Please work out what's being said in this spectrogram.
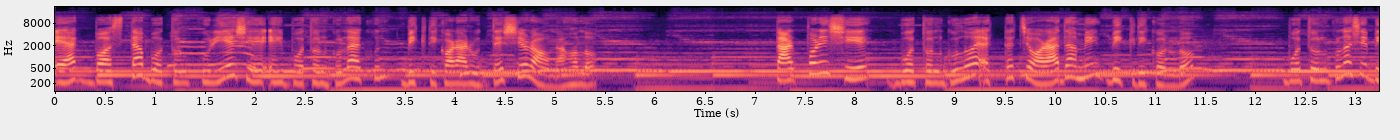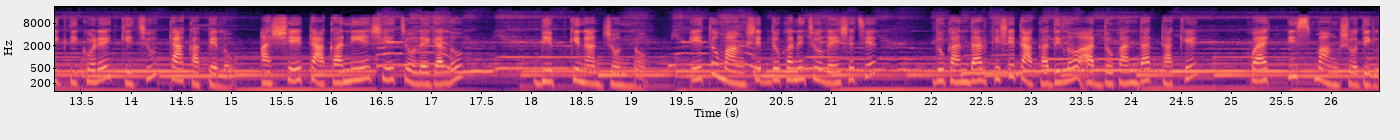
এক বস্তা বোতল কুড়িয়ে সে এই বোতলগুলো এখন বিক্রি করার উদ্দেশ্যে রওনা হলো। তারপরে সে বোতলগুলো একটা চড়া দামে বিক্রি করল। বোতলগুলো সে বিক্রি করে কিছু টাকা পেল আর সে টাকা নিয়ে সে চলে গেল বিপ কেনার জন্য। এই তো মাংসের দোকানে চলে এসেছে। দোকানদারকে সে টাকা দিল আর দোকানদার তাকে কয়েক পিস মাংস দিল।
